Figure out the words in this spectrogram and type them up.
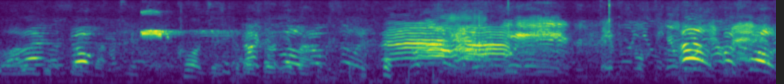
All right, let's go. Can't just put it back. Oh, first one.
